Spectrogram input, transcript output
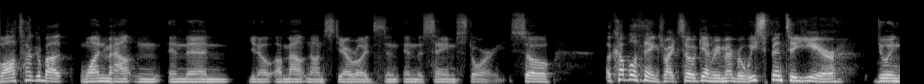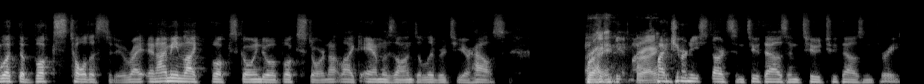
Well, I'll talk about one mountain and then, you know, a mountain on steroids in, in the same story. So, a couple of things, right? So, again, remember, we spent a year doing what the books told us to do, right? And I mean like books going to a bookstore, not like Amazon delivered to your house. Uh, Right, my, right. my journey starts in 2002, 2003.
